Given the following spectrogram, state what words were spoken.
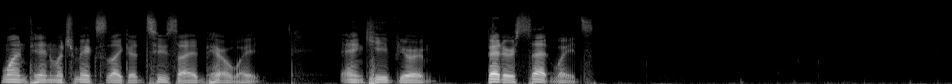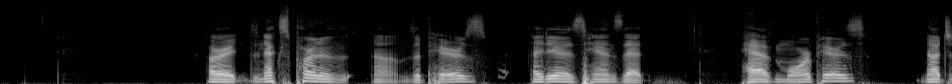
one pin, which makes like a two-sided pair wait, and keep your better set waits. Alright, the next part of um, the pairs idea is hands that have more pairs, not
